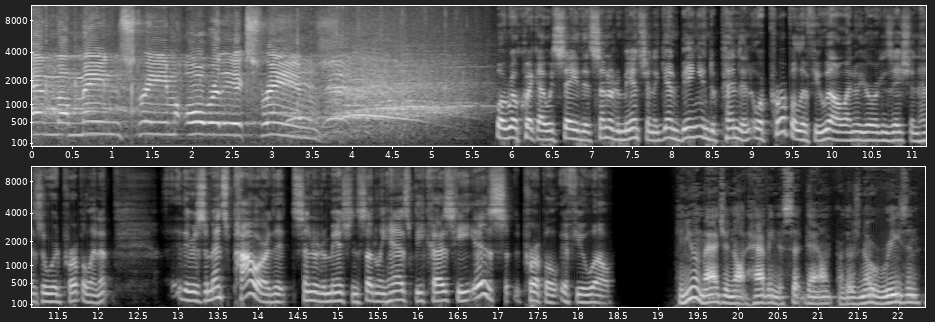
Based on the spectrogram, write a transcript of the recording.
and the mainstream over the extremes. Well, real quick, I would say that Senator Manchin, again, being independent or purple, if you will, I know your organization has the word purple in it. There is immense power that Senator Manchin suddenly has because he is purple, if you will. Can you imagine not having to sit down, or there's no reason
